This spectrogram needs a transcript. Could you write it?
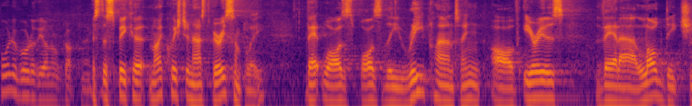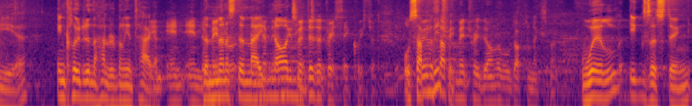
point of order, the Honourable Dr Mr Speaker, my question asked very simply, that was, was the replanting of areas that are logged each year included in the 100 million target? And, and, and the, member, Minister made and the no member attempt. did address that question. Or Further supplementary. supplementary, the Honourable Dr Nick Smith. Will existing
